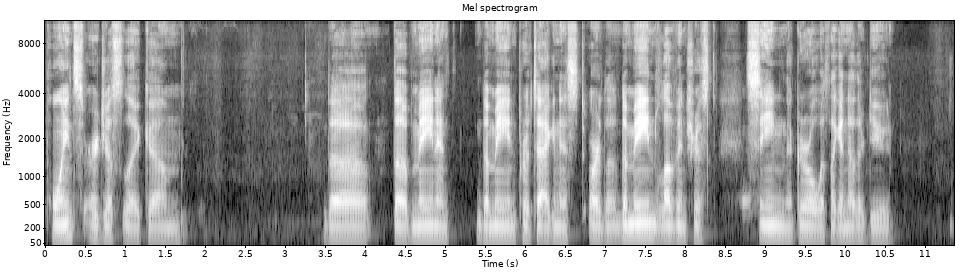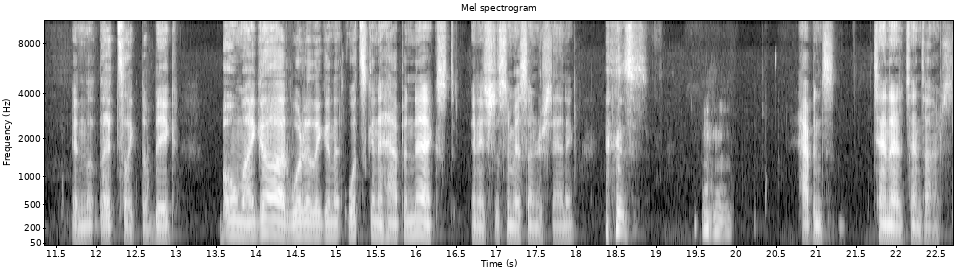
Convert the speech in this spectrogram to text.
points are just like um the the main and the main protagonist or the the main love interest seeing the girl with like another dude and that's like the big oh my god what are they gonna what's gonna happen next and it's just a misunderstanding It's- Mhm. happens 10 out of 10 times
